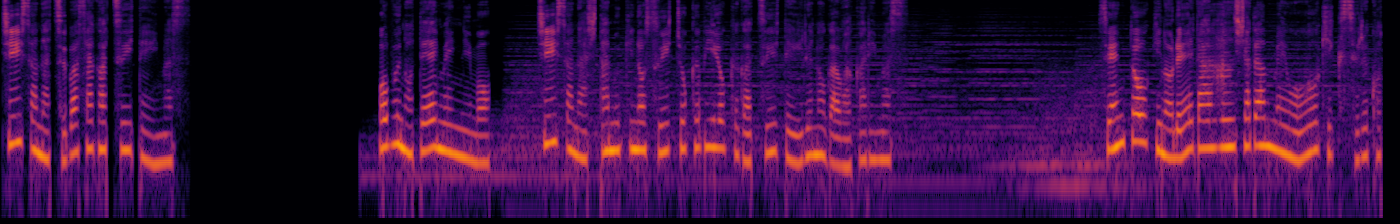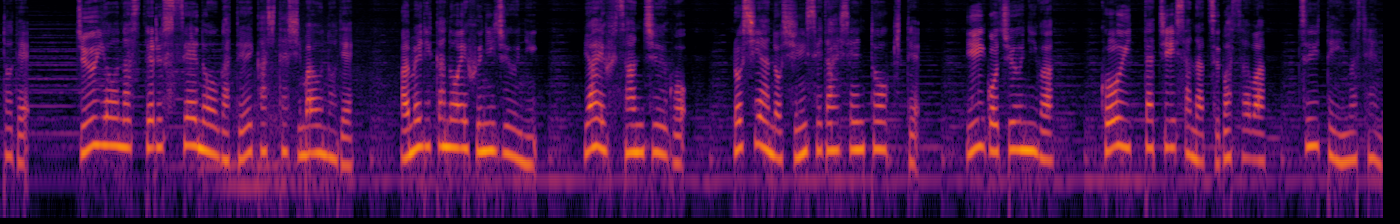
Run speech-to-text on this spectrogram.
小さな翼がついています。オブの底面にも小さな下向きの垂直尾翼がついているのがわかります。戦闘機のレーダー反射断面を大きくすることで、重要なステルス性能が低下してしまうので、アメリカの F22 や F35、ロシアの新世代戦闘機で E52 は、こういった小さな翼はついていません。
